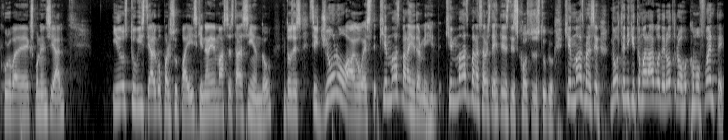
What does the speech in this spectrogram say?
curva de exponencial y dos tuviste algo para su país que nadie más está haciendo. Entonces, si yo no hago este, ¿quién más van a ayudar a mi gente? ¿Quién más van a saber esta gente de estos costos estúpidos? ¿Quién más van a decir, no tenés que tomar agua del otro como fuente?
